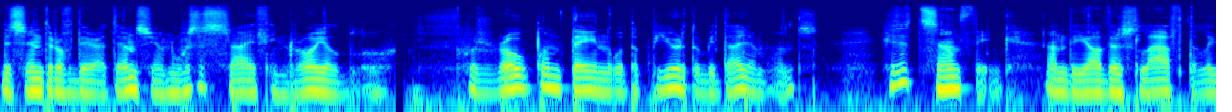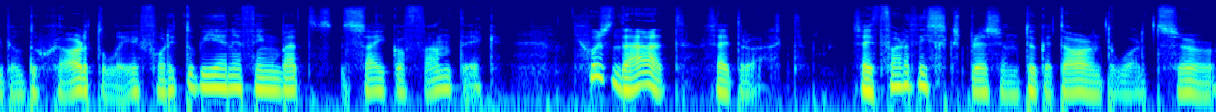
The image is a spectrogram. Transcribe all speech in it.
The center of their attention was a scythe in royal blue, whose robe contained what appeared to be diamonds. He said something, and the others laughed a little too heartily for it to be anything but sycophantic. Who's that? Citra asked. Scythe Faraday's expression took a turn towards Sir.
